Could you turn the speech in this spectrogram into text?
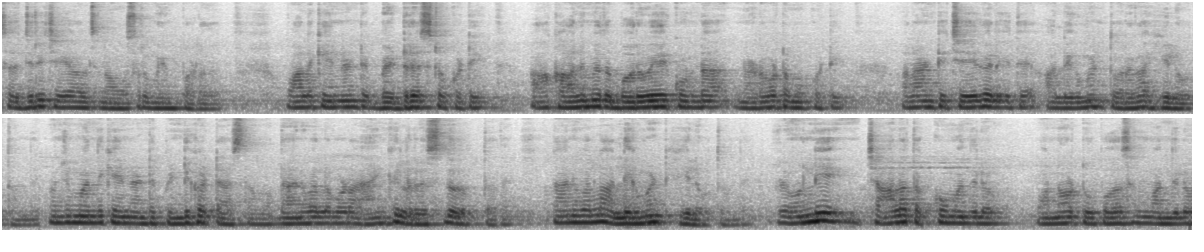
సర్జరీ చేయాల్సిన అవసరం ఏం పడదు. వాళ్ళకి ఏంటంటే బెడ్ రెస్ట్ ఒకటి ఆ కాలు మీద బరువేయకుండా నడవటం ఒకటి అలాంటివి చేయగలిగితే ఆ లిగమెంట్ త్వరగా హీల్ అవుతుంది. కొంచెం మందికి ఏంటంటే పిండి కట్టేస్తాము. దానివల్ల కూడా యాంకిల్ రెస్ట్ దొరుకుతుంది. దానివల్ల ఆ లిగమెంట్ హీల్ అవుతుంది. ఓన్లీ చాలా తక్కువ మందిలో వన్ ఆర్ టూ పర్సెంట్ మందిలో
